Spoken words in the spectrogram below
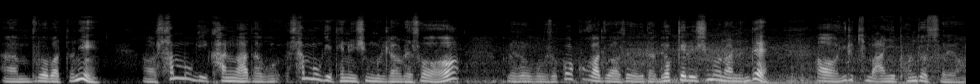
아, 물어봤더니 어, 삽목이 가능하다고 삽목이 되는 식물이라고 그래서 그래서 거기서 꺾어 가져와서 여기다 몇 개를 심어 놨는데 어, 이렇게 많이 번졌어요.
